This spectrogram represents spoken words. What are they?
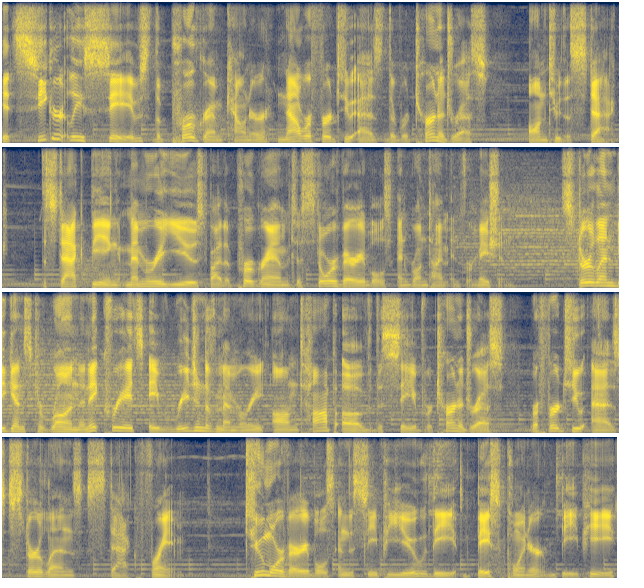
it secretly saves the program counter, now referred to as the return address, onto the stack, the stack being memory used by the program to store variables and runtime information. strlen begins to run and it creates a region of memory on top of the saved return address referred to as strlen's stack frame. Two more variables in the CPU, the base pointer BP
